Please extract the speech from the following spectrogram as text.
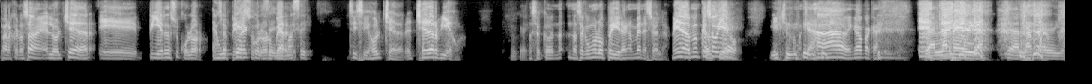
para los que no saben, el Old cheddar eh, pierde su color. Es o sea, un pierde el queso que color se verde. llama así. Sí, sí, es Old cheddar, el cheddar viejo. Ok. No sé, cómo, no, no sé cómo lo pedirán en Venezuela. Mira, dame un queso Ok. viejo. Y yo como que, ah, venga para acá. Te dan la Este, media, te dan la media.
